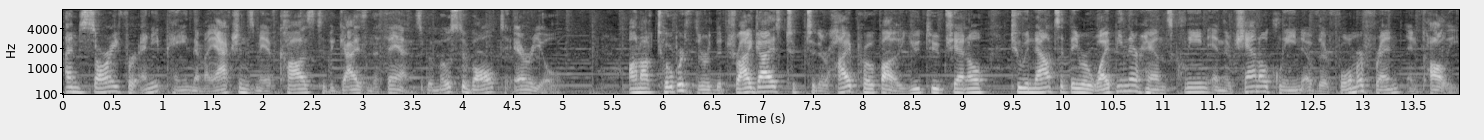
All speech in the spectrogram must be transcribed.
I'm sorry for any pain that my actions may have caused to the guys and the fans, but most of all to Ariel. On October 3rd, the Try Guys took to their high profile YouTube channel to announce that they were wiping their hands clean and their channel clean of their former friend and colleague.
